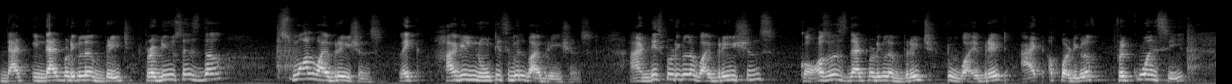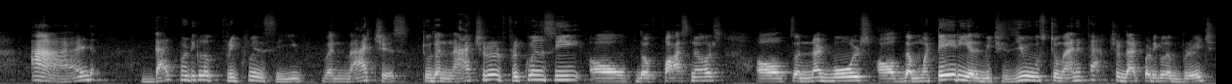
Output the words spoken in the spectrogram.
that in that particular bridge produces the small vibrations like hardly noticeable vibrations. And this particular vibrations causes that particular bridge to vibrate at a particular frequency and that particular frequency when matches to the natural frequency of the fasteners of the nut bolts of the material which is used to manufacture that particular bridge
